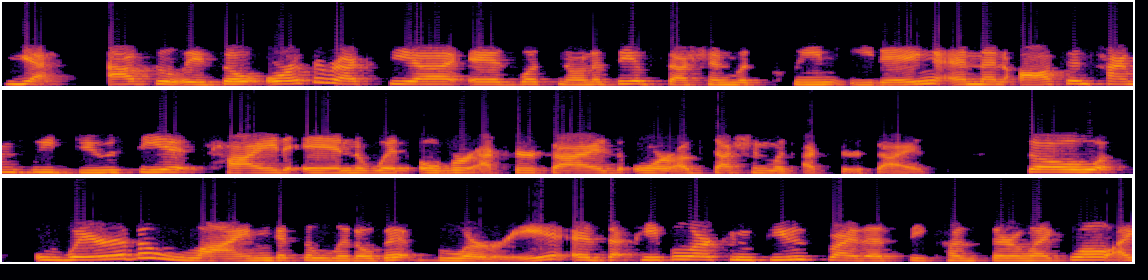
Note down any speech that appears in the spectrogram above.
Yes, absolutely. So, orthorexia is what's known as the obsession with clean eating. And then oftentimes we do see it tied in with overexercise or obsession with exercise. So, where the line gets a little bit blurry is that people are confused by this because they're like, well, I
